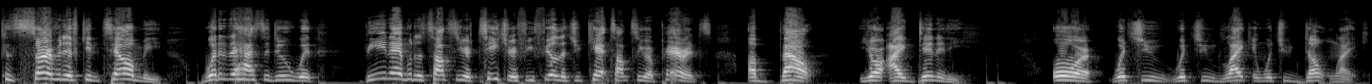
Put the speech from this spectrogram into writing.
conservative can tell me what it has to do with being able to talk to your teacher if you feel that you can't talk to your parents about your identity or what you what you like and what you don't like.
